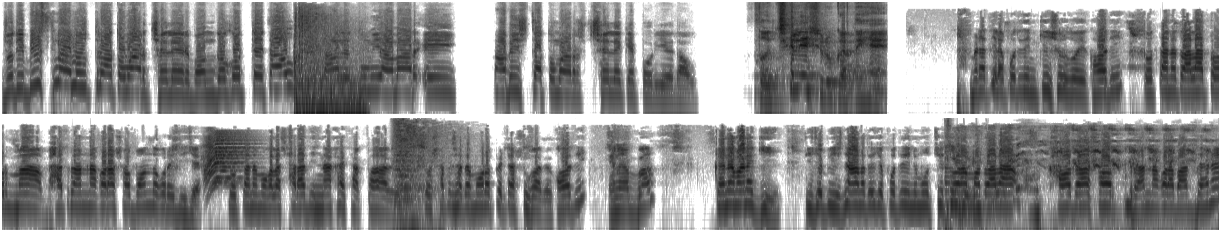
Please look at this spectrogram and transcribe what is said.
যদি বিষ্ণা মুদ্রা তোমার ছেলের বন্ধ করতে চাও তাহলে তুমি আমার এই তাবিজটা তোমার ছেলেকে পরিয়ে দাও। তো ছেলে শুরু করতে হ্যাঁ। বেটা তিলা প্রতিদিন কি শুরু হয়ে খাওয়া দি তোর তানে তো আলা তোর মা ভাত রান্না করা সব বন্ধ করে দিয়েছে। তোর তানে মোগলা সারাদিন না খায় থাকতে হবে। তোর সাথে সাথে মরো পেটটা শুকাবে। খাওয়া দি কেন আব্বা? কেন মানে কি? তুই যে বিষ না আনা যে প্রতিদিন মুচ্ছি তোর আমার আলা খাওয়া দাওয়া সব রান্না করা বাদ দেয় না।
